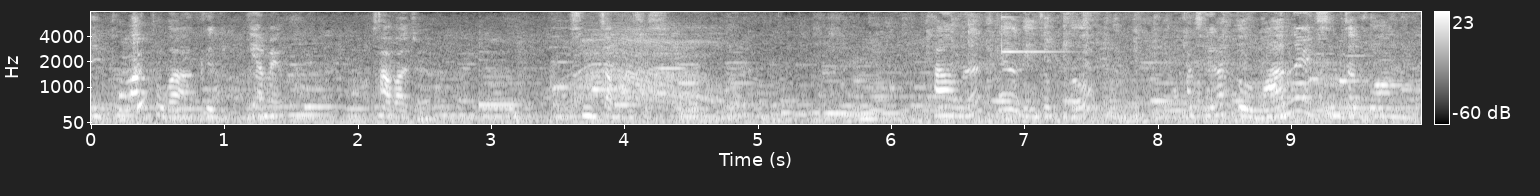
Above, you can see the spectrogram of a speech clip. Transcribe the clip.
이 토마토가 그 느끼함을 확 잡아줘요. 진짜 맛있어요. 다음은 새우 리조또. 아, 제가 또 마늘 진짜 좋아하는데.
